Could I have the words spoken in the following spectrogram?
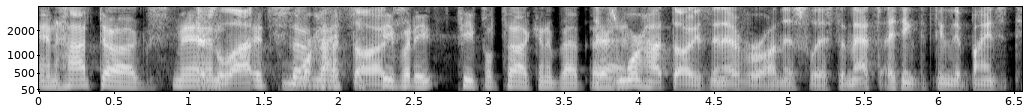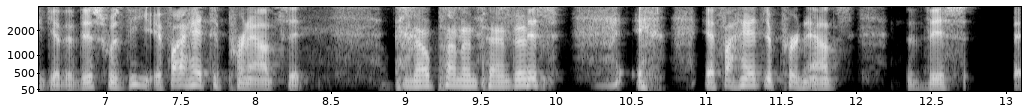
and hot dogs. Man, There's a lot It's so more hot nice to see what people talking about that. There's more hot dogs than ever on this list, and that's I think the thing that binds it together. This was the if I had to pronounce it, No pun intended. this if, if I had to pronounce this uh,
